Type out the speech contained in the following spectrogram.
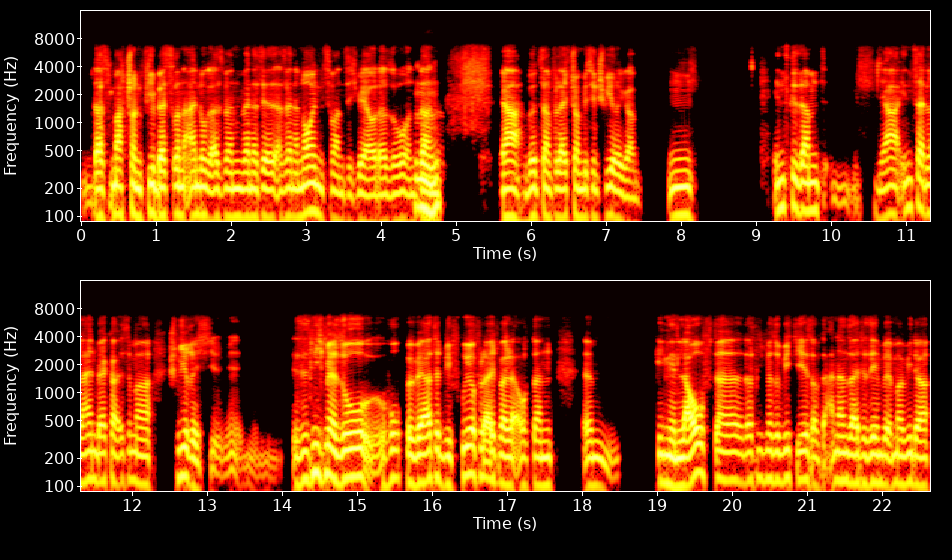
das macht schon einen viel besseren Eindruck, als wenn, wenn das ja, als wenn er 29 wäre oder so. Und mhm. dann, ja, wird es dann vielleicht schon ein bisschen schwieriger. Hm. Insgesamt, ja, Inside Linebacker ist immer schwierig. Es ist nicht mehr so hoch bewertet wie früher vielleicht, weil auch dann ähm, gegen den Lauf da, das nicht mehr so wichtig ist. Auf der anderen Seite sehen wir immer wieder,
